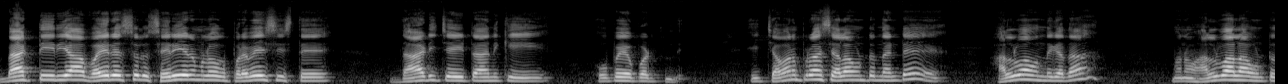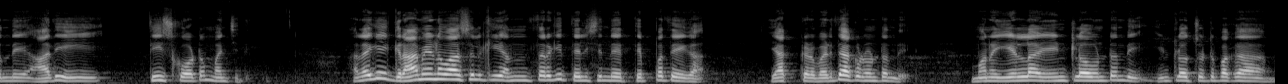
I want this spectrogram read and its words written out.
బ్యాక్టీరియా వైరస్లు శరీరంలోకి ప్రవేశిస్తే దాడి చేయటానికి ఉపయోగపడుతుంది. ఈ చవనప్రాశ ఎలా ఉంటుందంటే హల్వా ఉంది కదా మనం హల్వాలా ఉంటుంది అది తీసుకోవటం మంచిది. అలాగే గ్రామీణ వాసులకి అందరికీ తెలిసిందే తిప్పతీగ ఎక్కడ పడితే అక్కడ ఉంటుంది. మన ఇళ్ళ ఇంట్లో ఉంటుంది. ఇంట్లో చుట్టుపక్కల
